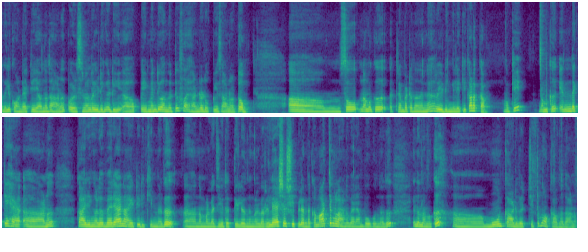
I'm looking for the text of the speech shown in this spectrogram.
അതിൽ കോൺടാക്റ്റ് ചെയ്യാവുന്നതാണ്. പേഴ്സണൽ റീഡിംഗ് ഡി പേയ്മെന്റ് വന്നിട്ട് ഫൈവ് ഹൺഡ്രഡ് റുപ്പീസാണ് കേട്ടോ. സോ നമുക്ക് എത്രയും പെട്ടെന്ന് തന്നെ റീഡിങ്ങിലേക്ക് കടക്കാം. ഓക്കെ നമുക്ക് എന്തൊക്കെ ആണ് കാര്യങ്ങൾ വരാനായിട്ടിരിക്കുന്നത്? നമ്മളുടെ ജീവിതത്തിൽ നിങ്ങളുടെ റിലേഷൻഷിപ്പിൽ എന്തൊക്കെ മാറ്റങ്ങളാണ് വരാൻ പോകുന്നത് എന്ന് നമുക്ക് മൂൺ കാർഡ് വെച്ചിട്ട് നോക്കാവുന്നതാണ്.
